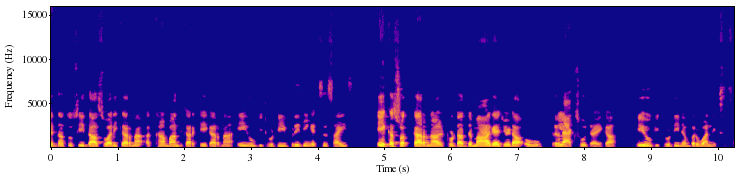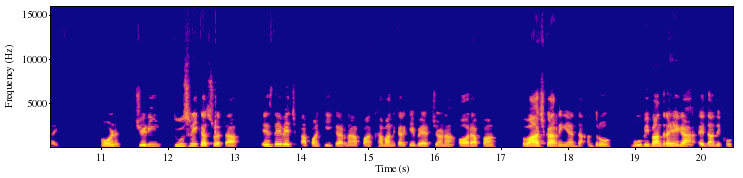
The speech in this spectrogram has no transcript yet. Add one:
ਇਦਾਂ ਤੁਸੀਂ 10 ਵਾਰੀ ਕਰਨਾ, ਅੱਖਾਂ ਬੰਦ ਕਰਕੇ ਕਰਨਾ, ਇਹ ਹੋਊਗੀ ਤੁਹਾਡੀ ਬਰੀਥਿੰਗ ਐਕਸਰਸਾਈਜ਼ ਇਹ ਕਸਰਤ ਕਰਨ ਨਾਲ ਤੁਹਾਡਾ ਦਿਮਾਗ ਹੈ ਜਿਹੜਾ ਉਹ ਰਿਲੈਕਸ ਹੋ ਜਾਏਗਾ, ਇਹ ਹੋਊਗੀ ਤੁਹਾਡੀ ਨੰਬਰ 1 ਐਕਸਰਸਾਈਜ਼ ਹੁਣ ਜਿਹੜੀ ਦੂਸਰੀ ਕਸਰਤ ਆ, ਇਸ ਦੇ ਵਿੱਚ ਆਪਾਂ ਕੀ ਕਰਨਾ, ਆਪਾਂ ਅੱਖਾਂ ਬੰਦ ਕਰਕੇ ਬੈਠ ਜਾਣਾ ਔਰ ਆਪਾਂ ਆਵਾਜ਼ ਕਰਨੀ ਹੈ ਇਦਾਂ ਅੰਦਰੋਂ ਮੂੰਹ ਵੀ ਬੰਦ ਰਹੇਗਾ ਇਦਾਂ ਦੇਖੋ।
